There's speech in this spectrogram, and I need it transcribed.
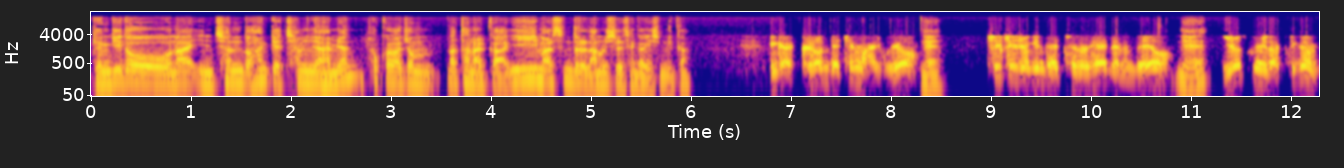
경기도나 인천도 함께 참여하면 효과가 좀 나타날까 이 말씀들을 나누실 생각이십니까? 그러니까 그런 대책 말고요. 네, 실질적인 대책을 해야 되는데요. 네, 이렇습니다. 지금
